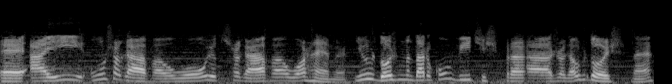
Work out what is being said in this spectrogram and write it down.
É, aí um jogava o WoW e outro jogava o Warhammer. E os dois me mandaram convites pra jogar os dois, né?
